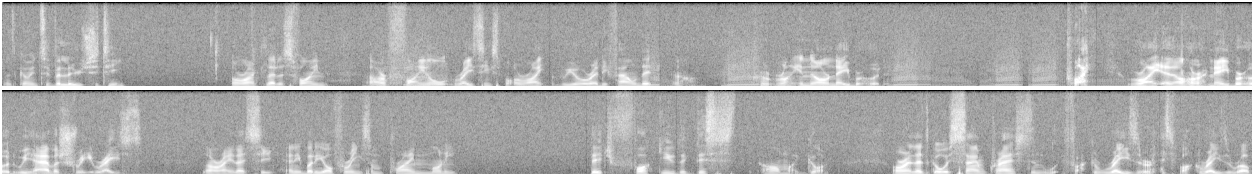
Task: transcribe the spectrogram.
Let's go into Valo City. All right, let us find our final racing spot. All right, we already found it. right in our neighborhood. Right, right in our neighborhood, we have a street race. All right, let's see. Anybody offering some prime money? Bitch, fuck you. This is. Oh my god. Alright, let's go with Sam Cranston with fucking Razor. Let's fuck Razor up.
